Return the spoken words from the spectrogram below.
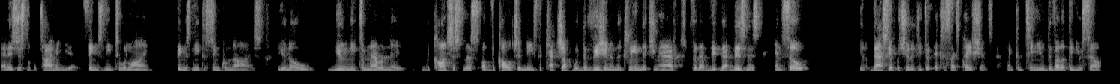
and it's just not the timing yet. Things need to align. Things need to synchronize. You know, you need to marinate the consciousness of the culture needs to catch up with the vision and the dream that you have for that that business and so you know that's the opportunity to exercise patience and continue developing yourself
